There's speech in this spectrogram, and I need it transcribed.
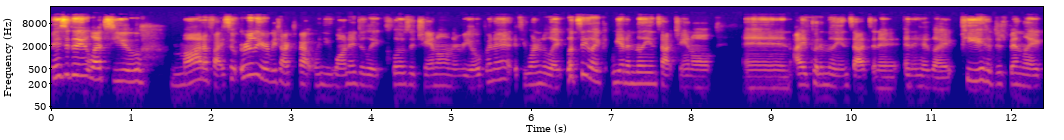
basically it lets you modify. So earlier we talked about when you wanted to like close a channel and then reopen it. If you wanted to like, let's say like we had a million sat channel and I put a million sats in it and it had like P had just been like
